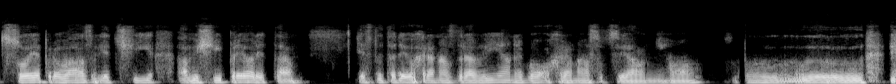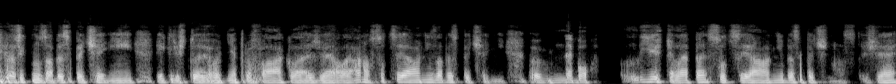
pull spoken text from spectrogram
co je pro vás větší a vyšší priorita. Jestli tedy ochrana zdraví, anebo ochrana sociálního já řeknu zabezpečení, i když to je hodně profláklé, že ale ano, sociální zabezpečení, nebo ještě lépe sociální bezpečnost, že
